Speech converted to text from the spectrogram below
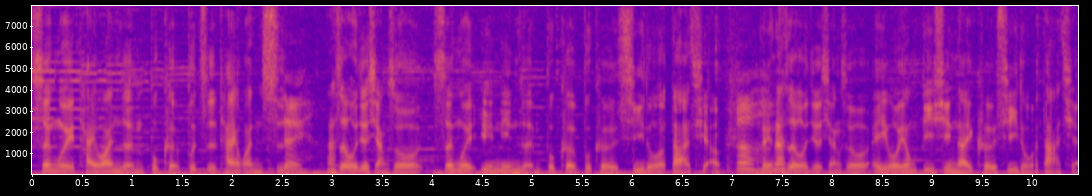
身为台湾人，不可不知台湾事。”。对，那时候我就想说，身为云林人，不可不刻西罗大桥。嗯，对，那时候我就想说，诶，我用笔芯来刻西罗大桥。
